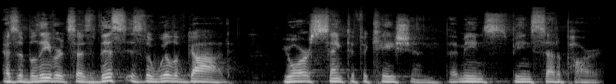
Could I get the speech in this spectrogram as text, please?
As a believer, it says, This is the will of God, your sanctification. That means being set apart.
